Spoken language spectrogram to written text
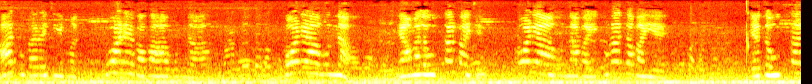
हात उभारायची हिंमत कोण आहे बाबा हा मुन्ना? कोण आहे हा मुन्ना? हे आम्हाला उत्तर पाहिजे. कोण आहे हा मुन्ना बाई? कुणाचा बाई आहे? याचं उत्तर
